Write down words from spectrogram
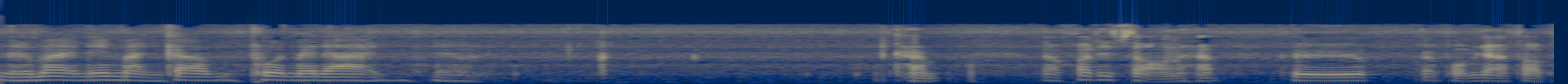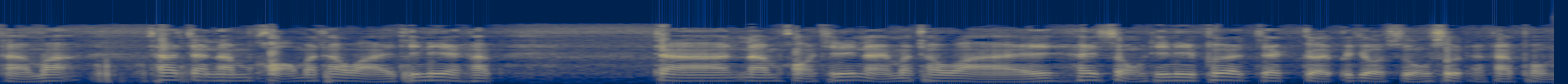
หรือไม่นี่มันก็พูดไม่ได้ครับ แล้วข้อที่สองนะครับ คือ ผมอยากสอบถามว่า ถ้าจะนำของมาถวายที่นี่ครับ จะนำของที่นี่ไหนมาถวาย ให้ส่งที่นี่เพื่อจะเกิดประโยชน์สูงสุดนะครับ ผม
